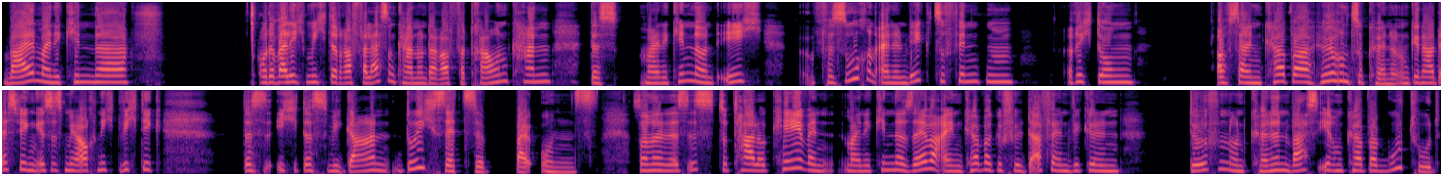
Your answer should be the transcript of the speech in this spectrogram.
weil meine Kinder oder weil ich mich darauf verlassen kann und darauf vertrauen kann, dass meine Kinder und ich versuchen, einen Weg zu finden Richtung auf seinen Körper hören zu können. Und genau deswegen ist es mir auch nicht wichtig, dass ich das vegan durchsetze bei uns, sondern es ist total okay, wenn meine Kinder selber ein Körpergefühl dafür entwickeln dürfen und können, was ihrem Körper gut tut.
